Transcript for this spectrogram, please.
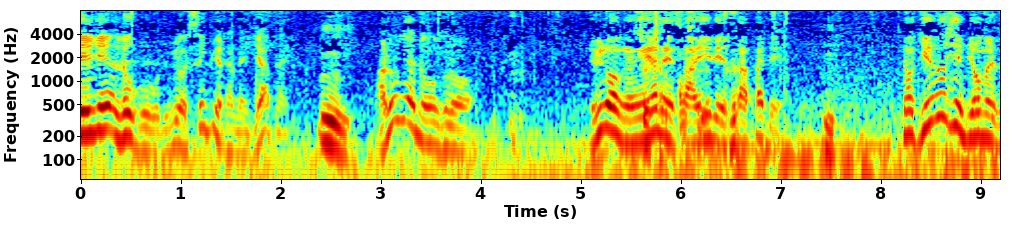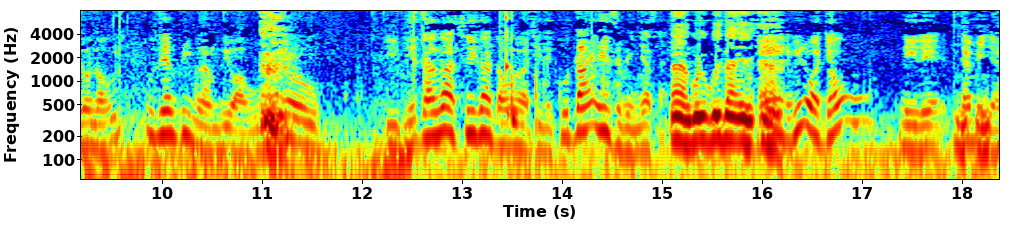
ရေးချင်းအလုပ်ကိုတပြီးတော့စိတ်ပြတ်ထန်နဲ့ရပ်လိုက် อืม ဘာလို့ရက်တော့ဆိုတော့တပြီးတော့ငငယ်ရတဲ့စာရေးတွေစာဖတ်တယ်။နောက်ကျေးဇူးရှင်ပြောမယ်ဆိုတော့ဦးစင်းသိမလားမသိပါဘူး။ပြီးတော့ဒီဒေသနာစီကတောင်းလာရှိတယ်ကိုတန်းအေးစပင်ညက်ဆိုင်အင်းကိုကိုတန်းအေးအဲတပြီးတော့အကြောင်းနေတဲ့ဉာဏ်ပညာ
